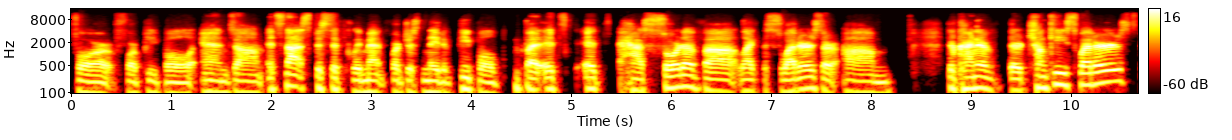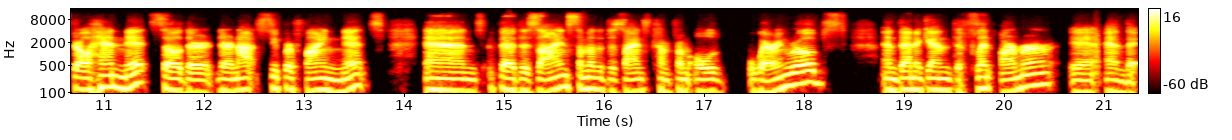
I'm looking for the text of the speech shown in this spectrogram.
for for people. And um, it's not specifically meant for just native people but it's it has sort of uh, like the sweaters are um, they're kind of they're chunky sweaters. They're all hand knit so they're they're not super fine knits. And the designs some of the designs come from old wearing robes. And then again the flint armor eh, and the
